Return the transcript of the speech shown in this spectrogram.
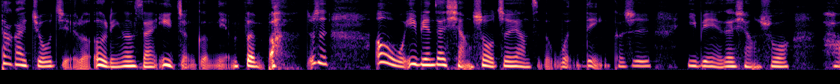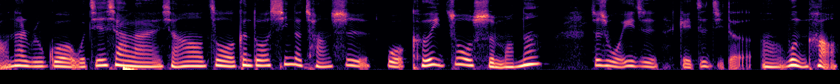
大概纠结了二零二三一整个年份吧。就是哦，我一边在享受这样子的稳定，可是一边也在想说，好，那如果我接下来想要做更多新的尝试，我可以做什么呢？这是我一直给自己的嗯问号。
